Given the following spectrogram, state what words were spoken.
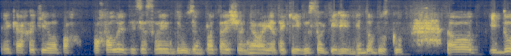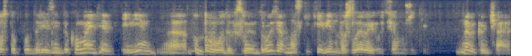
яка хотіла похвалитися своїм друзям про те, що в нього є такий високий рівень допуску, от і доступу до різних документів, і він е, ну, доводив своїм друзям, наскільки він важливий у цьому житті. Не виключаю.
